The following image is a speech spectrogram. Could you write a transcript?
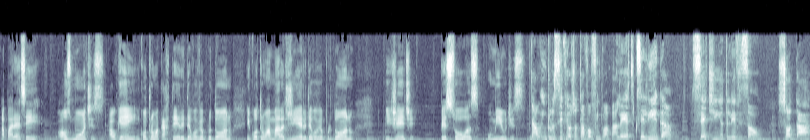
aparece aí aos montes. Alguém encontrou uma carteira e devolveu para o dono. Encontrou uma mala de dinheiro e devolveu para o dono. E, gente, pessoas humildes. Não, inclusive hoje eu estava ouvindo uma palestra que você liga cedinho a televisão, só dá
